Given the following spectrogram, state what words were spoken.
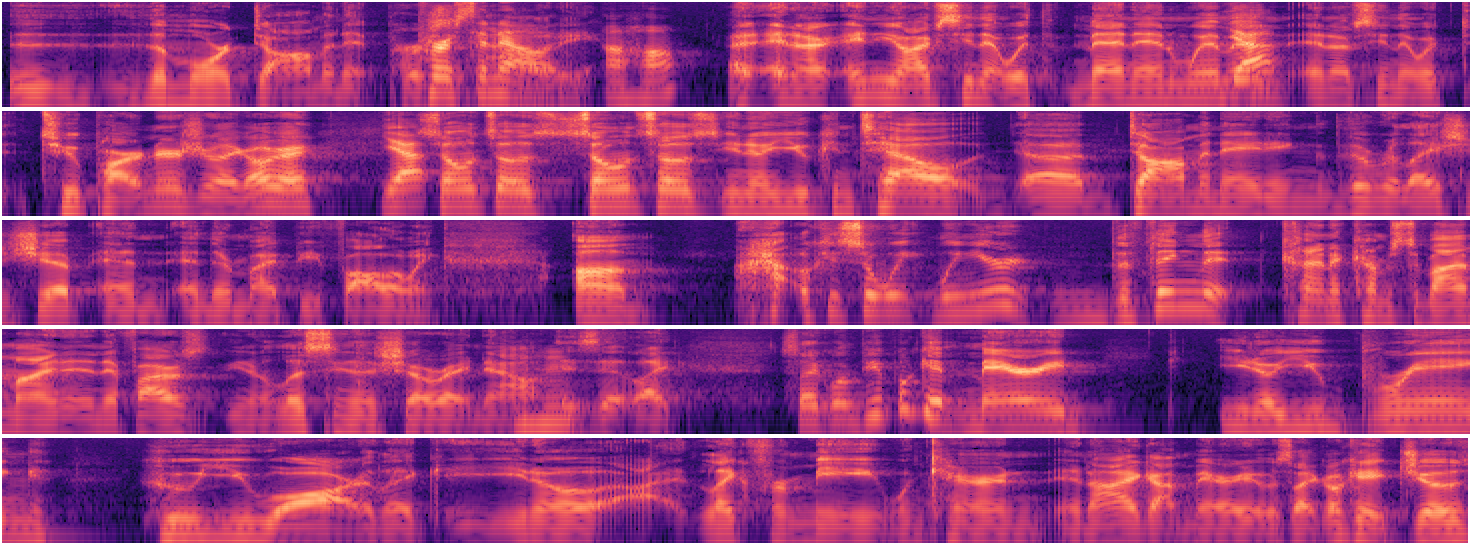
the more dominant personality. Personality, uh-huh. And and, I, and you know, I've seen that with men and women, Yeah. and I've seen that with two partners. You're like, okay, Yeah. so and so's, so and so's. You know, you can tell uh, dominating the relationship, and and there might be following. Um, how, okay, so we, when you're the thing that kind of comes to my mind, and if I was you know listening to the show right now, Mm-hmm. is that like it's like when people get married, you know, you bring who you are. Like you know, I, like for me, when Karen and I got married, it was like okay, Joe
